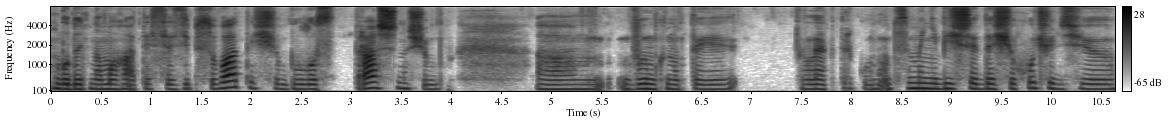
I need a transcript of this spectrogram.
Будуть намагатися зіпсувати, щоб було страшно, щоб е, вимкнути електрику. Оце мені більше дещо хочуть е,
